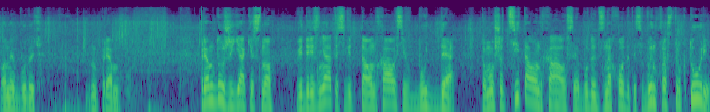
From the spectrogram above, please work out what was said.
вони будуть ну прям, прям дуже якісно відрізнятись від таунхаусів будь-де. Тому що ці таунхауси будуть знаходитись в інфраструктурі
